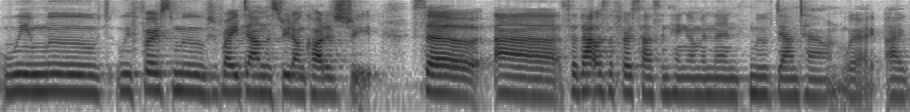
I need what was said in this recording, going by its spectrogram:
we moved. We first moved right down the street on Cottage Street. So, uh, so that was the first house in Hingham, and then moved downtown where I, I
